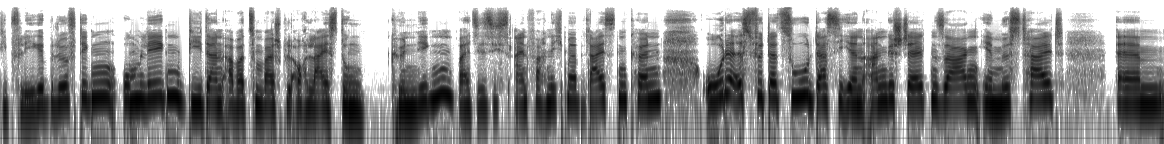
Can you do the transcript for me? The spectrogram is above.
die Pflegebedürftigen umlegen, die dann aber zum Beispiel auch Leistungen kündigen, weil sie sich einfach nicht mehr leisten können. Oder es führt dazu, dass sie ihren Angestellten sagen, ihr müsst halt ähm,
